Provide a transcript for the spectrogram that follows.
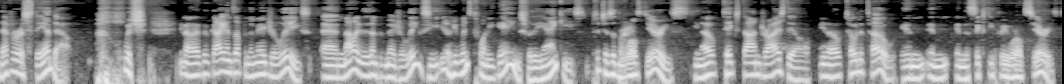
never a standout. Which you know, the guy ends up in the major leagues, and not only does he end up in the major leagues, he you know he wins twenty games for the Yankees, such as in the right. World Series. You know, takes Don Drysdale, you know, toe to toe in in in the '63 World Series.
